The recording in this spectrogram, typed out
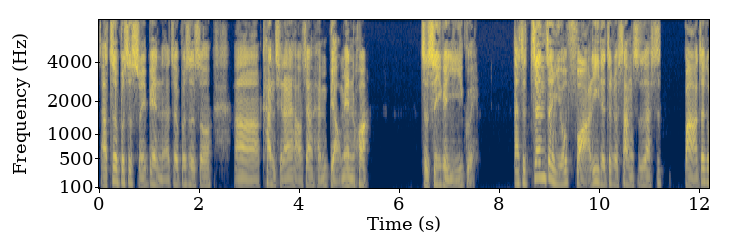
啊，这不是随便的，这不是说啊看起来好像很表面化，只是一个仪轨。但是真正有法力的这个上师啊，是把这个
